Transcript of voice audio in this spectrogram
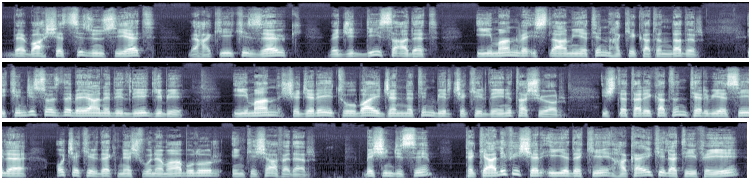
ve vahşetsiz ünsiyet ve hakiki zevk ve ciddi saadet, iman ve İslamiyet'in hakikatındadır. İkinci sözde beyan edildiği gibi, iman şecere-i tuğba cennetin bir çekirdeğini taşıyor. İşte tarikatın terbiyesiyle o çekirdek neşvu nema bulur, inkişaf eder. Beşincisi, tekalif-i şer'iyedeki hakaik-i latifeyi,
